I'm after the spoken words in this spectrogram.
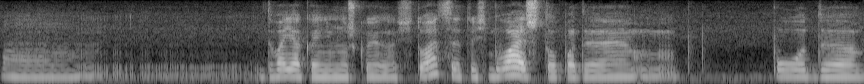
э, двоякая немножко ситуация. То есть бывает, что под, э, под э,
